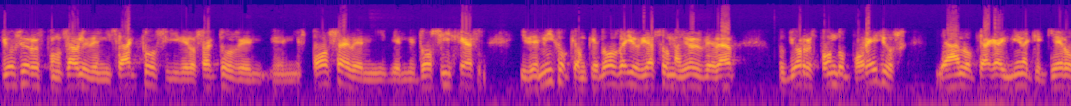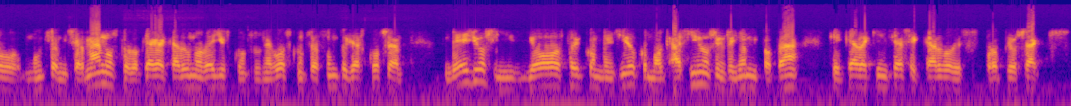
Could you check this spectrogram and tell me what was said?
Yo soy responsable de mis actos y de los actos de, mi esposa, de, mi, de mis dos hijas y de mi hijo, que aunque dos de ellos ya son mayores de edad, pues yo respondo por ellos. Ya lo que haga, y mira que quiero mucho a mis hermanos, pero lo que haga cada uno de ellos con sus negocios, con su asunto, ya es cosa de ellos y yo estoy convencido, como así nos enseñó mi papá, que cada quien se hace cargo de sus propios actos.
